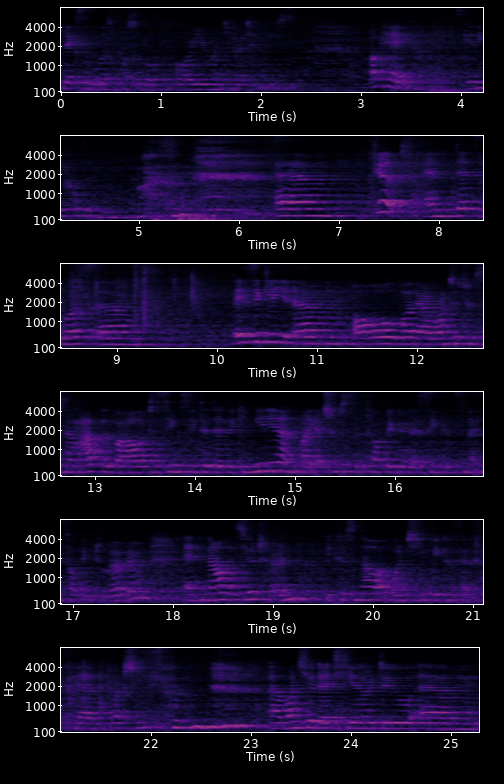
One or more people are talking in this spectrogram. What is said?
flexible as possible for you and your attendees. Okay, it's getting colder. um, good, and that was um, basically um, all what I wanted to sum up about the things we did at Wikimedia and why I chose the topic and I think it's a nice topic to work on. And now it's your turn, because now I want you, because I've prepared worksheets, I want you that you do um,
